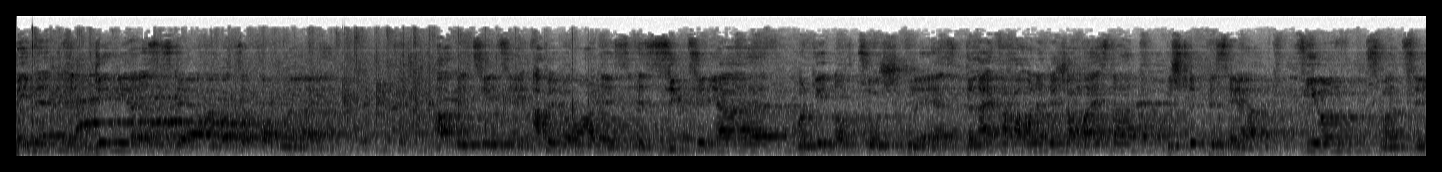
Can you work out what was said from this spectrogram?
Mehmet Demir, das ist der Boxer vom äh, ABCC Appeldoorn, ist 17 Jahre und geht noch zur Schule. Er ist dreifacher holländischer Meister, bestritt bisher 24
